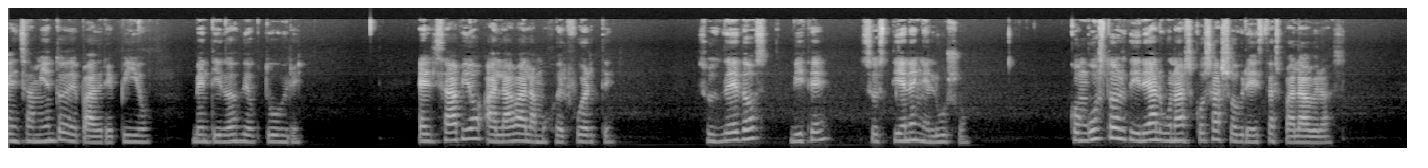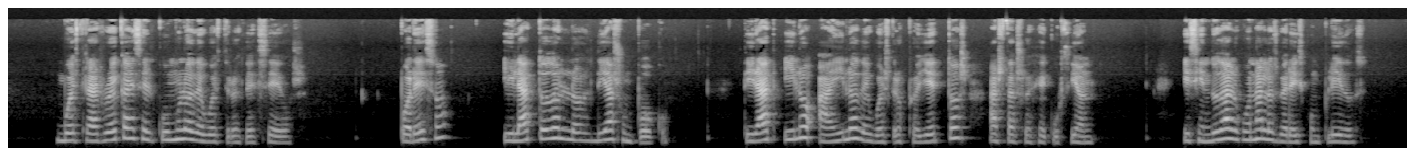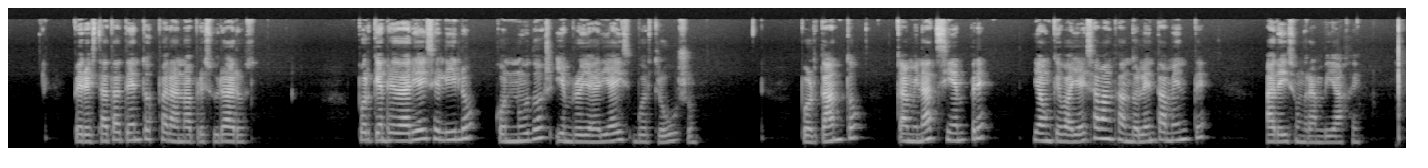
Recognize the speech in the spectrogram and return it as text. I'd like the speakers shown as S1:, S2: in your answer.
S1: Pensamiento de Padre Pío, 22 de octubre. El sabio alaba a la mujer fuerte. Sus dedos, dice, sostienen el uso. Con gusto os diré algunas cosas sobre estas palabras. Vuestra rueca es el cúmulo de vuestros deseos. Por eso, hilad todos los días un poco. Tirad hilo a hilo de vuestros proyectos hasta su ejecución. Y sin duda alguna los veréis cumplidos. Pero estad atentos para no apresuraros, porque enredaríais el hilo con nudos y embrollaríais vuestro uso. Por tanto, caminad siempre, y aunque vayáis avanzando lentamente, haréis un gran viaje.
